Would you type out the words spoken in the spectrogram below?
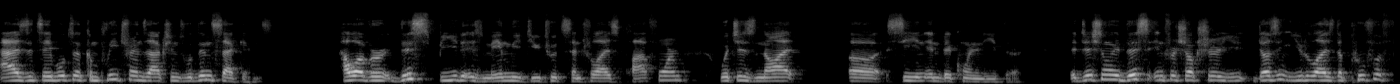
as it's able to complete transactions within seconds. However, this speed is mainly due to its centralized platform, which is not uh, seen in Bitcoin and Ether. Additionally, this infrastructure doesn't utilize the proof of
